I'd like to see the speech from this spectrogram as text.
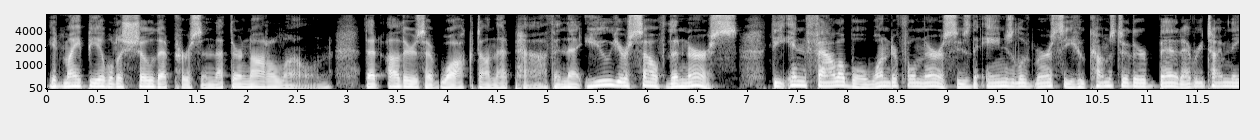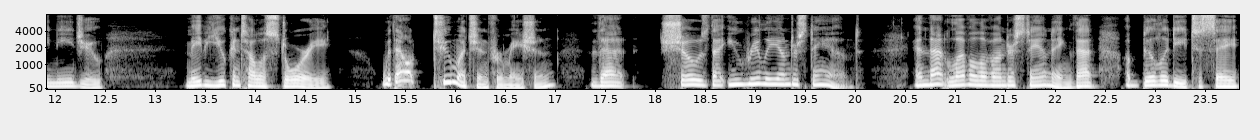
It might be able to show that person that they're not alone, that others have walked on that path, and that you yourself, the nurse, the infallible, wonderful nurse who's the angel of mercy who comes to their bed every time they need you, maybe you can tell a story without too much information that shows that you really understand. And that level of understanding, that ability to say,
